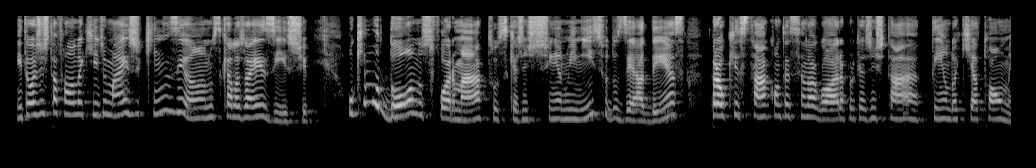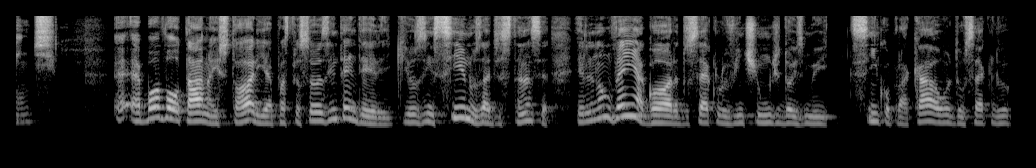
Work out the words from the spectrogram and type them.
Então a gente está falando aqui de mais de 15 anos que ela já existe. O que mudou nos formatos que a gente tinha no início dos EADs para o que está acontecendo agora, porque a gente está tendo aqui atualmente? É, é, bom voltar na história para as pessoas entenderem que os ensinos à distância, ele não vem agora do século 21 de 2005 para cá ou do século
